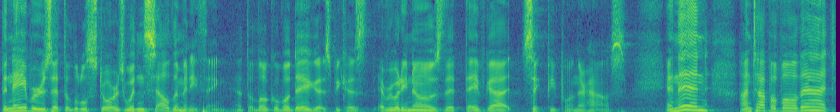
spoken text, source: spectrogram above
the neighbors at the little stores wouldn't sell them anything at the local bodegas because everybody knows that they've got sick people in their house. And then, on top of all that,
